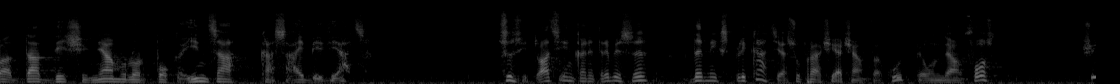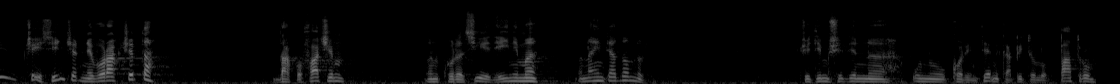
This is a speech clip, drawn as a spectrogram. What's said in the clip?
a dat deci neamurilor pocăința ca să aibă viața. Sunt situații în care trebuie să dăm explicații asupra ceea ce am făcut, pe unde am fost și cei sinceri ne vor accepta. Dacă o facem în curăție de inimă înaintea Domnului. Citim și din 1 uh, Corinteni, capitolul 4,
